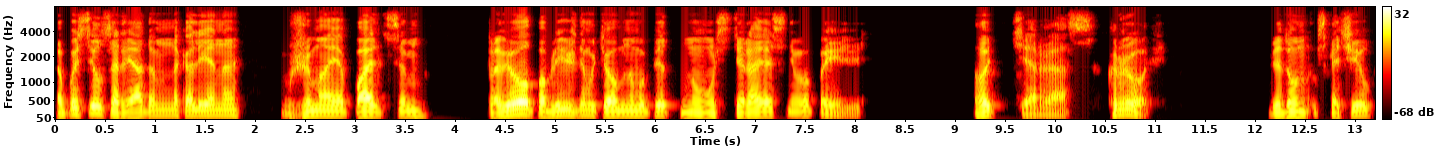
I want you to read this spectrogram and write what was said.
опустился рядом на колено, вжимая пальцем, провел по ближнему темному пятну, стирая с него пыль. Вот раз! Кровь! Ведун вскочил,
